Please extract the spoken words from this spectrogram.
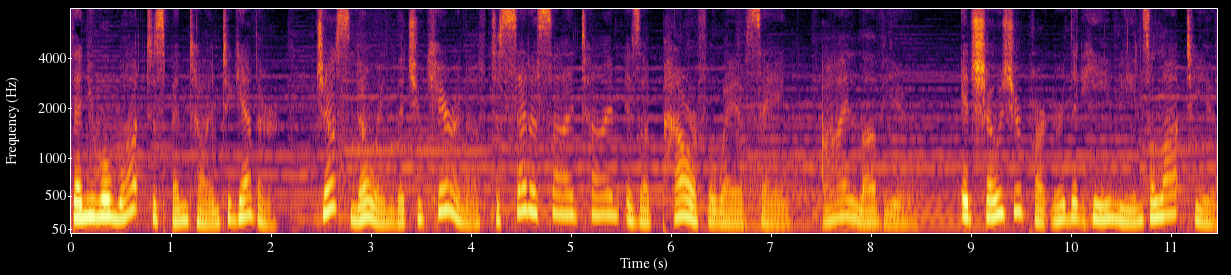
then you will want to spend time together. Just knowing that you care enough to set aside time is a powerful way of saying, I love you. It shows your partner that he means a lot to you,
